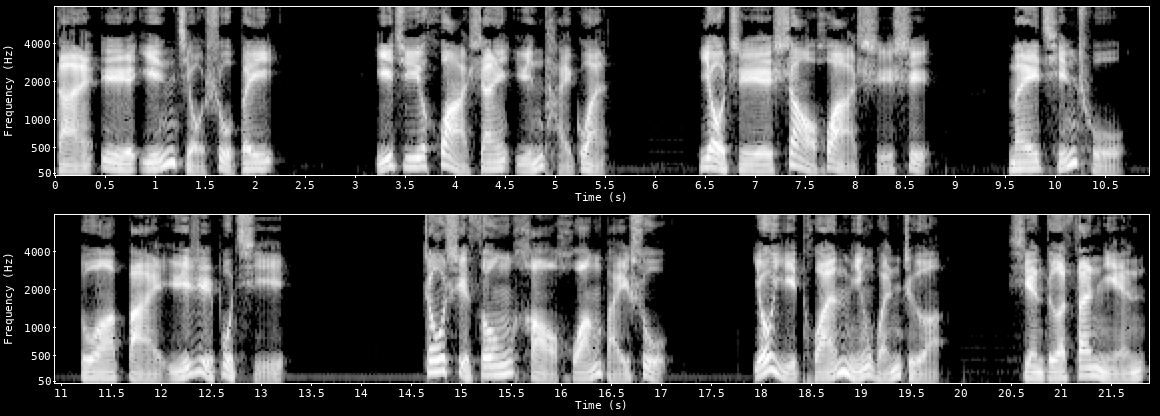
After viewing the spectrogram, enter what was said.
但日饮酒数杯，移居华山云台观，又指少华时事。每秦楚多百余日不起。周世宗好黄白术，有以团名闻者，显德三年，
